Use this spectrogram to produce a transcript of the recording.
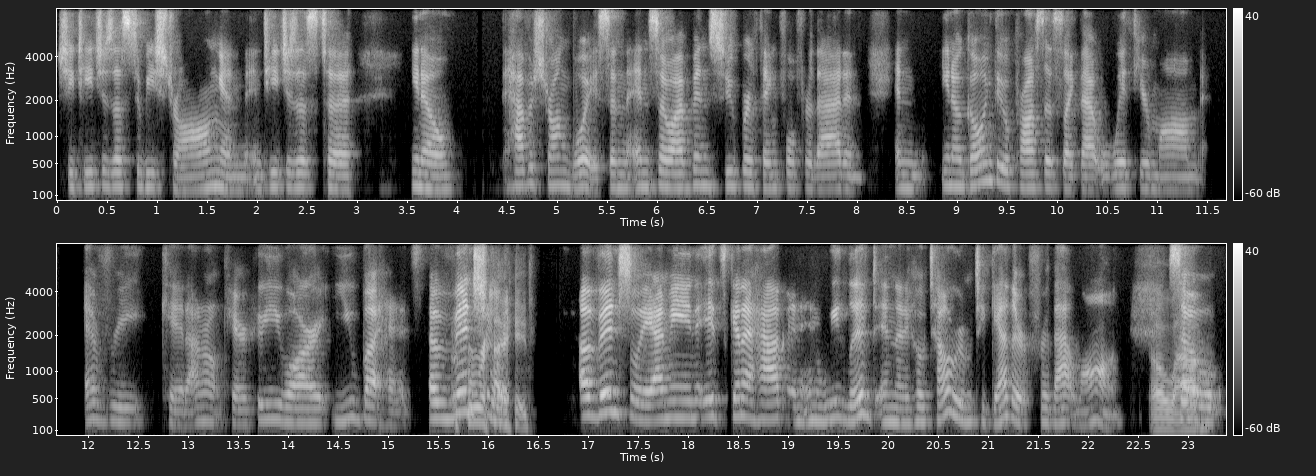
she teaches us to be strong and, and teaches us to, you know, have a strong voice. And and so i've been super thankful for that. And and you know going through a process like that with your mom every kid i don't care who you are you butt heads. Eventually right. eventually i mean it's gonna happen. And we lived in a hotel room together for that long. Oh wow. So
